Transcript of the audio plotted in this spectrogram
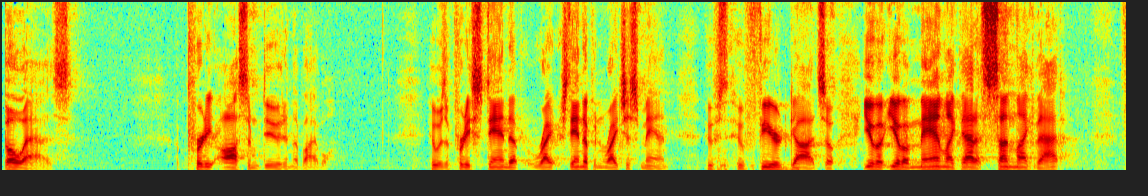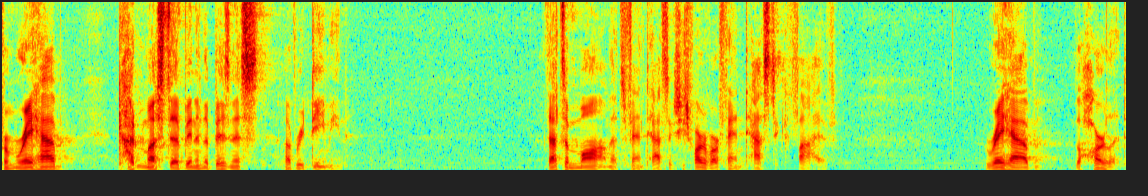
Boaz pretty awesome dude in the Bible who was a pretty stand up, right, stand up and righteous man who, who feared God. So you have, a, you have a man like that, a son like that from Rahab. God must have been in the business of redeeming. That's a mom. That's fantastic. She's part of our fantastic five. Rahab, the harlot.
